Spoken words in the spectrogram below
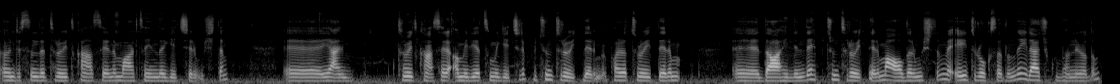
Öncesinde tiroid kanserini Mart ayında geçirmiştim. Yani tiroid kanseri ameliyatımı geçirip bütün tiroidlerimi, paratiroidlerim e, dahilinde bütün tiroidlerimi aldırmıştım ve Atrox adında ilaç kullanıyordum.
